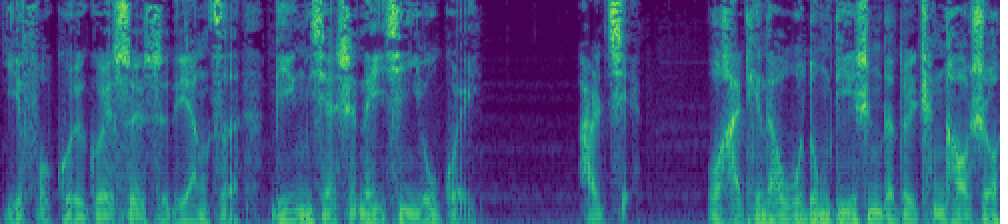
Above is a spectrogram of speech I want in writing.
一副鬼鬼祟祟的样子，明显是内心有鬼。而且，我还听到吴东低声的对陈浩说：“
